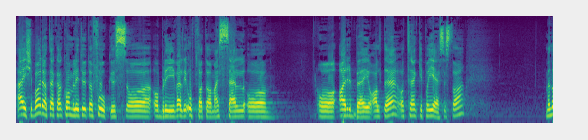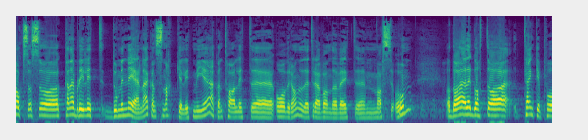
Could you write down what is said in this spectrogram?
jeg ikke bare at jeg kan komme litt ut av fokus og, og bli veldig opptatt av meg selv og, og arbeid og alt det, og tenke på Jesus da. Men også så kan jeg bli litt dominerende. Jeg kan snakke litt mye. Jeg kan ta litt uh, overhånd, og det tror jeg Wanda vet uh, masse om. Og Da er det godt å tenke på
